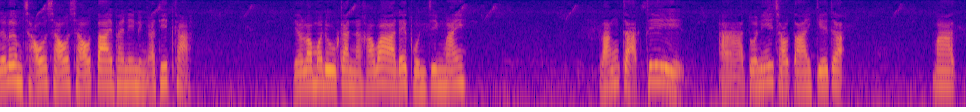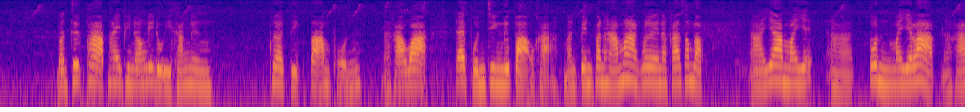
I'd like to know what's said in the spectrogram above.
จะเริ่มเฉาเฉาเฉาตายภายในหนึ่งอาทิตย์ค่ะ เดี๋ยวเรามาดูกันนะคะว่าได้ผลจริงไหม หลังจากที่ตัวนี้เฉาตายเก๋จะมา บันทึกภาพให้พี่น้องได้ดูอีกครั้งหนึ่งเพื่อติดตามผลนะคะว่าได้ผลจริงหรือเปล่าค่ะ มันเป็นปัญหามากเลยนะคะสำหรับอ่าหญ้ามายอ่าต้นมายราบนะคะ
